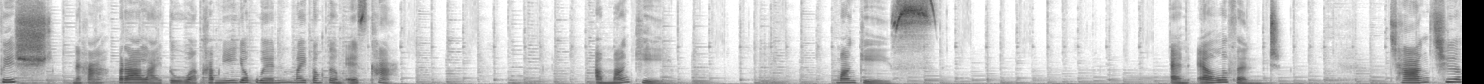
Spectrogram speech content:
fish นะคะ ปลาหลายตัวคำนี้ยกเว้นไม่ต้องเติม s ค่ะ a monkey monkeys an elephant ช้างเชือก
